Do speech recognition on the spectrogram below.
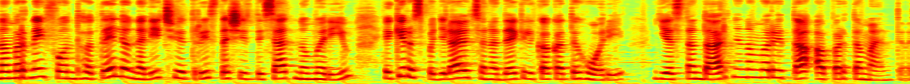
Номерний фонд готелю налічує 360 номерів, які розподіляються на декілька категорій. Є стандартні номери та апартаменти.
